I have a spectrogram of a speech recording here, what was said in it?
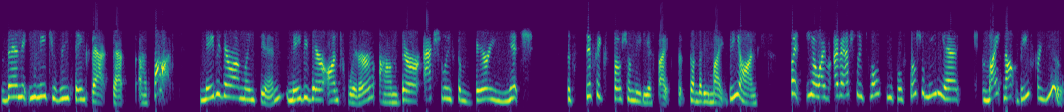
then you need to rethink that that uh, thought. Maybe they're on LinkedIn, maybe they're on Twitter. Um, there are actually some very niche, specific social media sites that somebody might be on. But you know, I've I've actually told people social media might not be for you.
